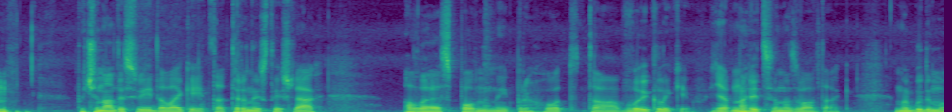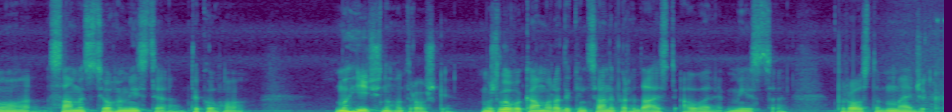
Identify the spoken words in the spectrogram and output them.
Починати свій далекий та тернистий шлях, але сповнений пригод та викликів, я б навіть це назвав так. Ми будемо саме з цього місця такого магічного трошки. Можливо, камера до кінця не передасть, але місце просто меджик.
